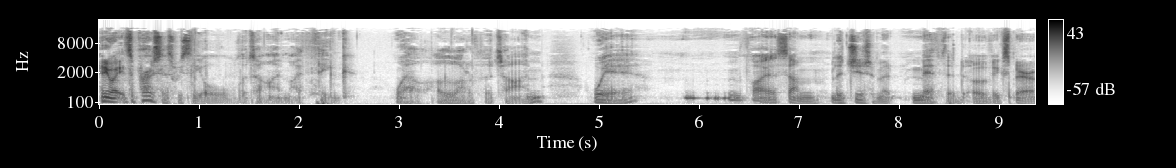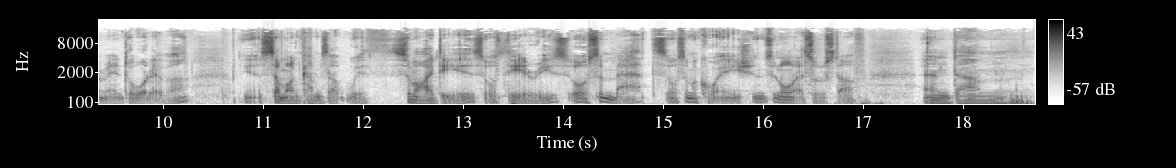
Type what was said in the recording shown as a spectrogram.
anyway, it's a process we see all the time, I think. Well, a lot of the time, where via some legitimate method of experiment or whatever, you know, someone comes up with some ideas or theories or some maths or some equations and all that sort of stuff, and um,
